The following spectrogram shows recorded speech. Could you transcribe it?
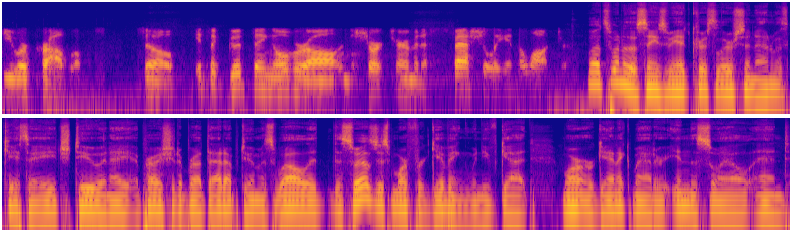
fewer problems. So it's a good thing overall in the short term and especially in the long term. Well, it's one of those things. We had Chris Lerson on with Case IH too, and I, I probably should have brought that up to him as well. It, the is just more forgiving when you've got more organic matter in the soil, and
